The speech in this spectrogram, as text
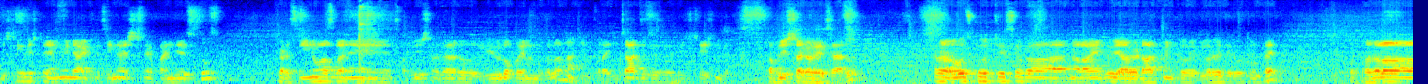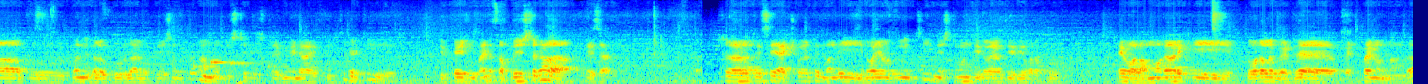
district register ME director senior register పనిచేస్తూ ఇక్కడ శ్రీనివాసులు అనే సబ్ రిజిస్టర్ గారు లీవ్లో పోయినందువల్ల నాకు ఇక్కడ ఇన్ఛార్జ్ రిజిస్ట్రేషన్ సబ్ రిజిస్టర్గా వేశారు. ఇక్కడ రోజుకు వచ్చేసి ఒక నలభై టు యాభై డాక్యుమెంట్లు రెగ్యులర్గా జరుగుతుంటాయి. ప్రజలకు ఇబ్బంది కలగకూడదు అనే ఉద్దేశంతో నన్ను డిస్ట్రిక్ట్ రిజిస్టర్ ఎంఈ డైరెక్టర్ నుంచి ఇక్కడికి డిప్యుటేషన్ పైన సబ్ రిజిస్టర్గా వేశారు. రిజిస్టర్ గారు వచ్చేసి అయితే మళ్ళీ ఇరవై ఒకటి నుంచి నెక్స్ట్ మంత్ ఇరవై తేదీ వరకు అంటే వాళ్ళ అమ్మగారికి తోటలో బెడ్ బెడ్ పైన ఉన్నాక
